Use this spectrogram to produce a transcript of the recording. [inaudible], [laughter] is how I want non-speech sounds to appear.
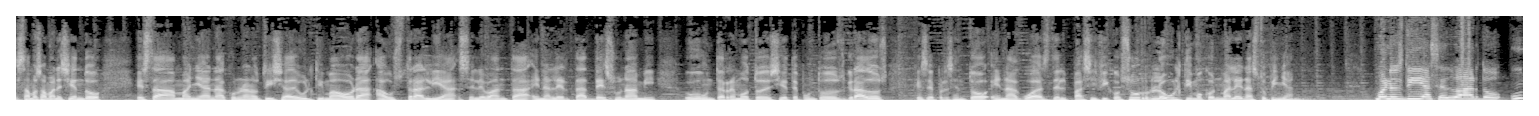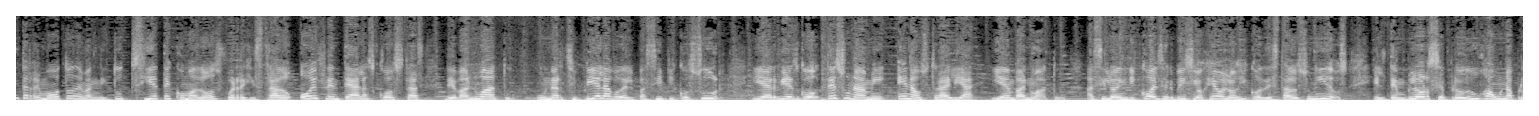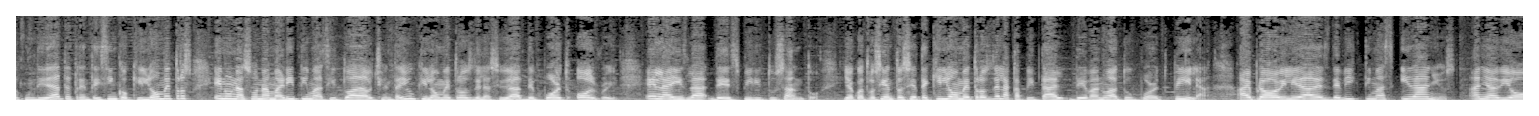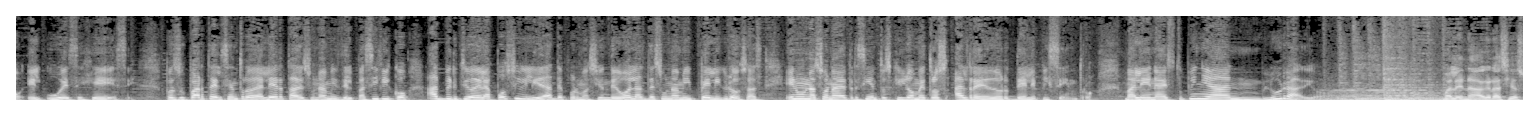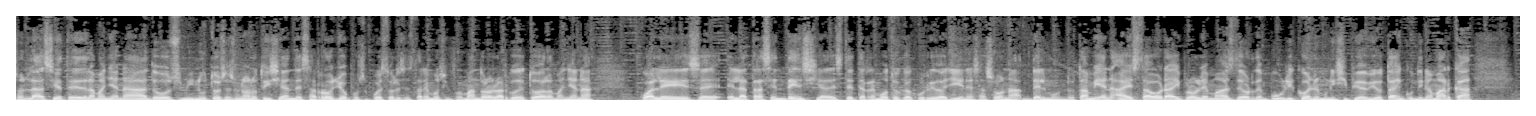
Estamos amaneciendo esta mañana con una noticia de última hora. Australia se levanta en alerta de tsunami. Hubo un terremoto de 7.2 grados que se presentó en aguas del Pacífico Sur. Lo último con Malena Estupiñán. Buenos días, Eduardo. Un terremoto de magnitud 7,2 fue registrado hoy frente a las costas de Vanuatu, un archipiélago del Pacífico Sur, y el riesgo de tsunami en Australia y en Vanuatu. Así lo indicó el Servicio Geológico de Estados Unidos. El temblor se produjo a una profundidad de 35 kilómetros en una zona marítima situada a 81 kilómetros de la ciudad de Port Albury, en la isla de Espíritu Santo, y a 407 kilómetros de la capital de Vanuatu, Port Pila. Hay probabilidades de víctimas y daños, añadió el USGS. Por su parte, el Centro de Alerta de Tsunamis del Pacífico advirtió de la posibilidad de formación de olas de tsunami peligrosas en una zona de 300 kilómetros alrededor del epicentro. Malena Estupiñán, Blue Radio. Malena, gracias. Son las 7 de la mañana, dos minutos. Es una noticia en desarrollo. Por supuesto, les estaremos informando a lo largo de toda la mañana cuál es eh, la trascendencia de este terremoto que ha ocurrido allí en esa zona del mundo. También a esta hora hay problemas de orden público en el municipio de Biotá, en Cundinamarca.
